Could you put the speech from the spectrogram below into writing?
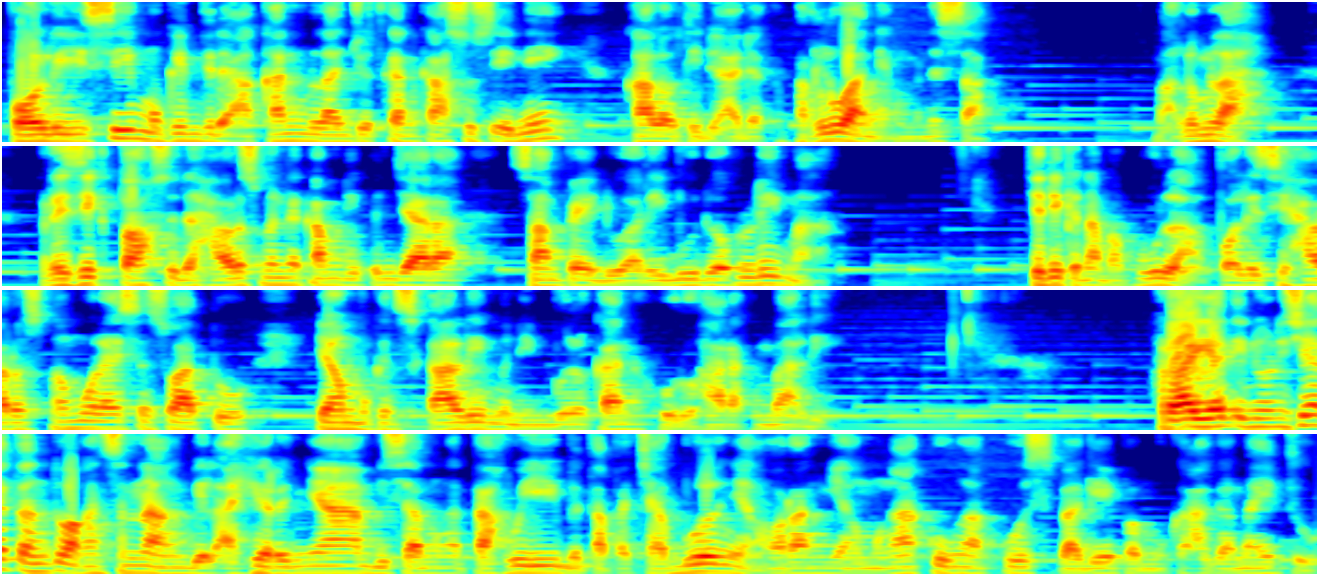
Polisi mungkin tidak akan melanjutkan kasus ini kalau tidak ada keperluan yang mendesak. Maklumlah, Rizik toh sudah harus mendekam di penjara sampai 2025. Jadi kenapa pula polisi harus memulai sesuatu yang mungkin sekali menimbulkan huru hara kembali? Rakyat Indonesia tentu akan senang bila akhirnya bisa mengetahui betapa cabulnya orang yang mengaku-ngaku sebagai pemuka agama itu.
